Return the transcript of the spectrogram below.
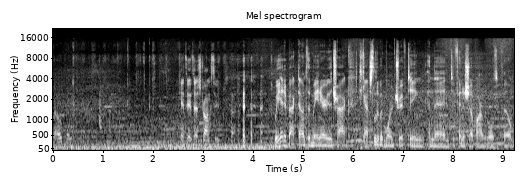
To open. Can't say it's our strong suit. we headed back down to the main area of the track to catch a little bit more drifting and then to finish up our rolls of film.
